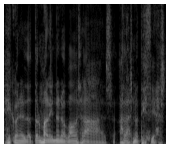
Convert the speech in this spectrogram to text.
Y con el doctor Marino nos vamos a las, a las noticias.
